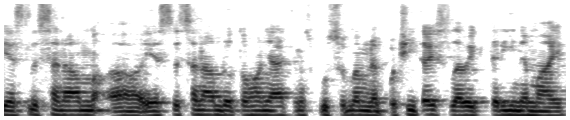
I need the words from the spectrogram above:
jestli se, nám, eh, jestli se nám do toho nějakým způsobem nepočítají slevy, které nemají.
